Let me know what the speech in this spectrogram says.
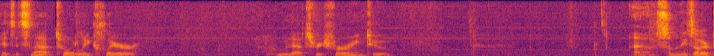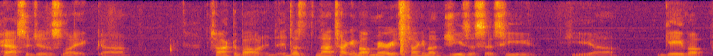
it's, it's not totally clear who that's referring to. Uh, some of these other passages, like uh, talk about it, does not talking about Mary. It's talking about Jesus as he he uh, gave up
